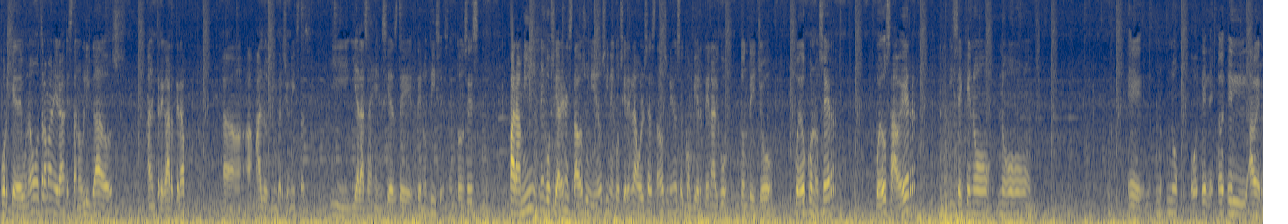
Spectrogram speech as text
porque de una u otra manera están obligados a entregártela a, los inversionistas y, a las agencias de, noticias. Entonces, para mí negociar en Estados Unidos y negociar en la bolsa de Estados Unidos se convierte en algo donde yo puedo conocer, puedo saber y sé que no, no, eh, no, el, a ver,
